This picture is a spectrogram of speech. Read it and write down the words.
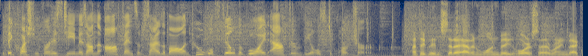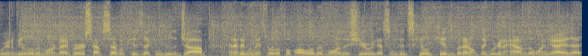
The big question for his team is on the offensive side of the ball and who will fill the void after Veal's departure. I think that instead of having one big horse at running back, we're going to be a little bit more diverse, have several kids that can do the job. And I think we may throw the football a little bit more this year. We got some good skilled kids, but I don't think we're going to have the one guy that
